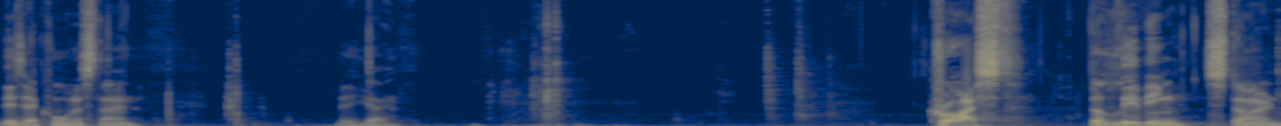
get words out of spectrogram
There's our cornerstone. There you go. Christ, the living stone.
